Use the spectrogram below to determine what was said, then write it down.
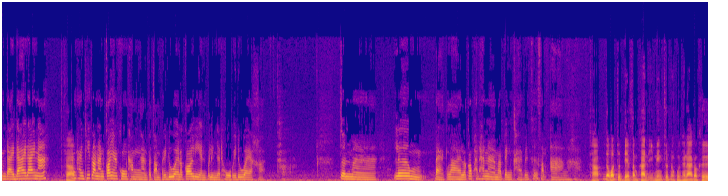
ำรายได้ได้นะ ครับ ทั้งๆที่ตอนนั้นก็ยังคงทำงานประจำไปด้วย แล้วก็เรียนปริญญาโทไปด้วยอะค่ะค่ะ จนมาเริ่มแตกลายแล้วก็พัฒนามาเป็นขายเป็นเครื่องสำอางอะค่ะ ครับแต่ว่าจุดเปลี่ยนสำคัญอีกหนึ่งจุดของคุณคณะก็คือ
